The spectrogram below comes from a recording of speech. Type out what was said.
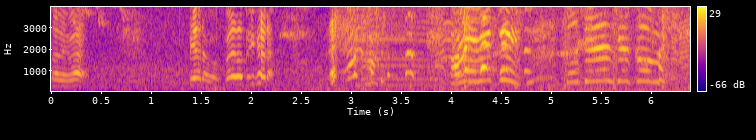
Dale, va. Piedra, pero tijera. A ver, Becky, tú tienes que comer.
